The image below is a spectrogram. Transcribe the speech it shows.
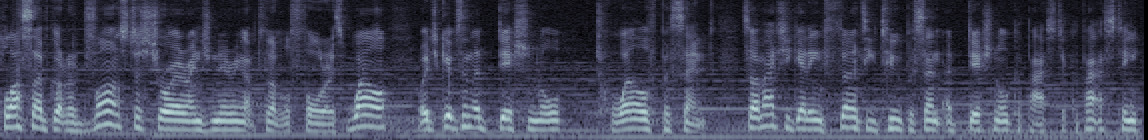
plus I've got advanced destroyer engineering up to level 4 as well, which gives an additional 12%. So I'm actually getting 32% additional capacitor capacity,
